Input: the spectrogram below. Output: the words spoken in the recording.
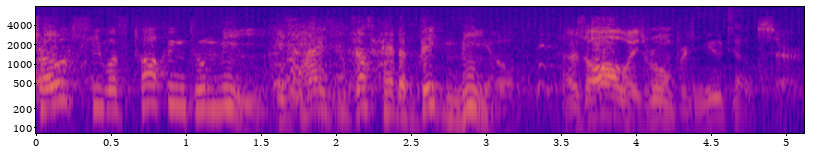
Schultz, he was talking to me. Besides, you just had a big meal. There's always room for Muto. sir.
